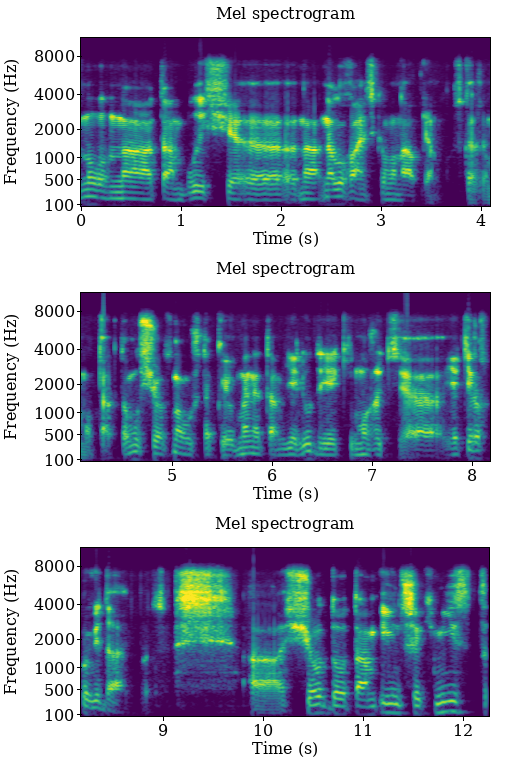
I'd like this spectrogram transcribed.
ну на там ближче е, на на Луганському напрямку, скажімо так, тому що знову ж таки в мене там є люди, які можуть е, які розповідають про це. Щодо там інших міст.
